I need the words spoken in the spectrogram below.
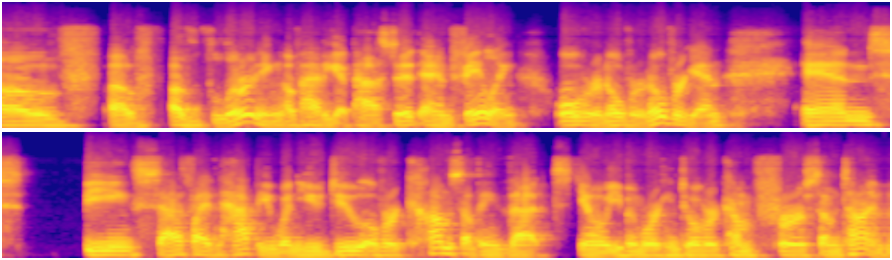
of of of learning of how to get past it and failing over and over and over again, and being satisfied and happy when you do overcome something that you know you've been working to overcome for some time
